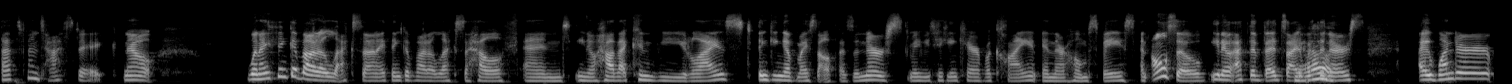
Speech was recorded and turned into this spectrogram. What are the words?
That's fantastic. Now, when I think about Alexa and I think about Alexa Health and you know how that can be utilized, thinking of myself as a nurse, maybe taking care of a client in their home space and also, you know, at the bedside yeah. with the nurse, I wonder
